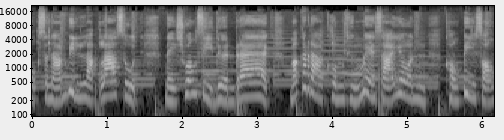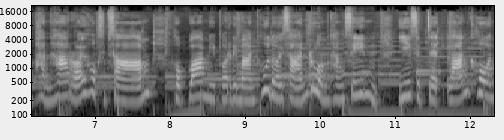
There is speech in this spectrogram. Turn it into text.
6 สนามบินหลักล่าสุด ในช่วง 4 เดือนแรก มกราคมถึงเมษายน ของปี 2563 พบว่ามีปริมาณผู้โดยสารรวมทั้งสิ้น 27 ล้านคน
